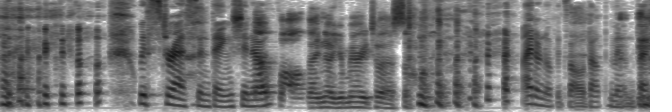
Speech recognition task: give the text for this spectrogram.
with stress and things, you know. fault. I know you're married to us. So. I don't know if it's all about the men, but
